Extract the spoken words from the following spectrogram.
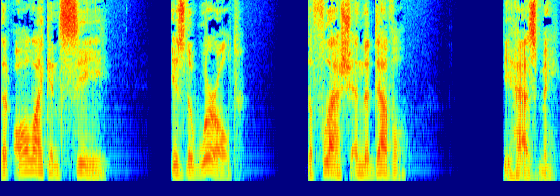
that all I can see is the world, the flesh, and the devil, he has me.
